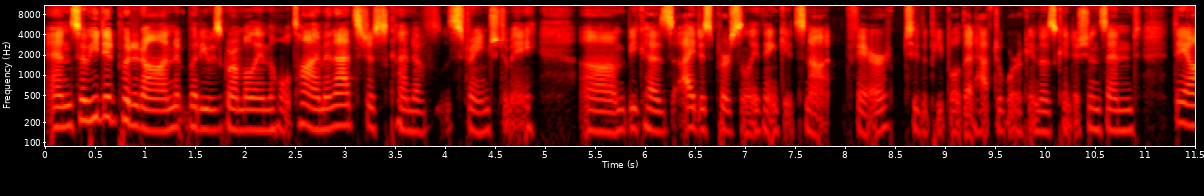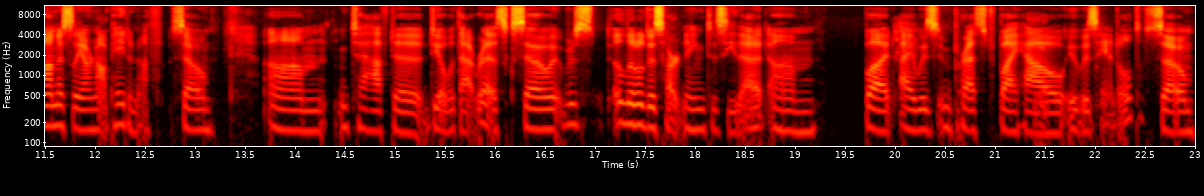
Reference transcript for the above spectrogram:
And so he did put it on, but he was grumbling the whole time, and that's just kind of strange to me um, because I just personally think it's not fair to the people that have to work in those conditions, and they honestly are not paid enough. So um, to have to deal with that risk, so it was a little disheartening to see that. Um, but I was impressed by how it was handled. So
